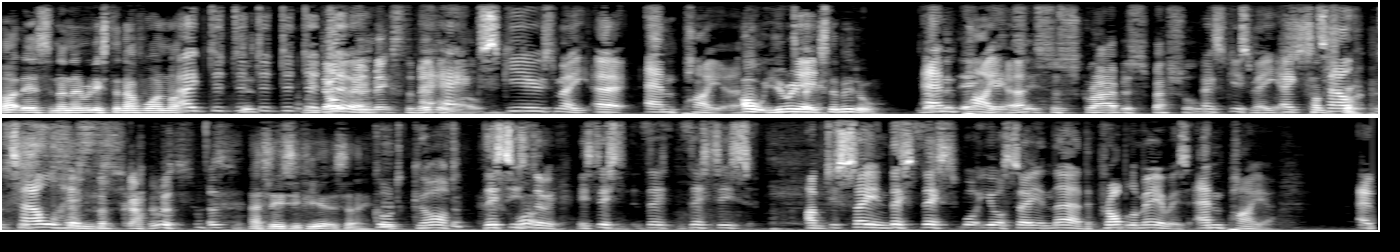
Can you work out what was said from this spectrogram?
like this, and then they released another one like." Uh, don't remix the middle, uh. Excuse me, uh, Empire. oh, you did- remixed the middle. Empire. It- it's, it's subscriber special. Excuse me. Uh, tell tell him. Subscriber. That's easy for you to say. Good God, this is the is this, this this is. I'm just saying this this what you're saying there. The problem here is Empire. Uh,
